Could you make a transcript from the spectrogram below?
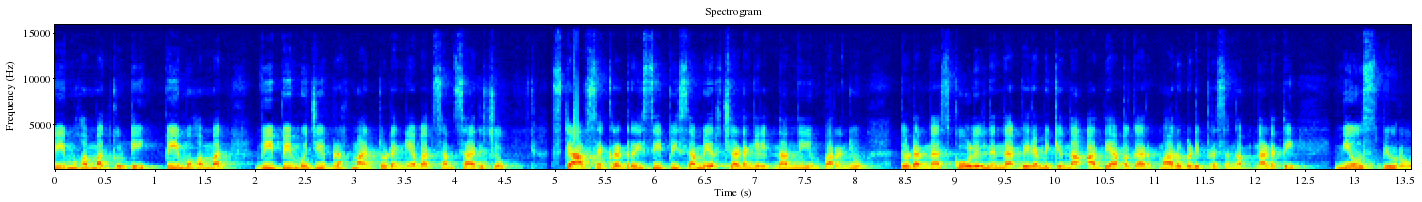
V Muhammad Kutty P Muhammad V P Mujeeb Rahman തുടങ്ങിയവർ സംസാരിച്ചു. Staff secretary C P Sameer ചടങ്ങിൽ നന്ദിയും പറഞ്ഞു. തുടർന്ന് സ്കൂളിൽ നിന്ന് വിരമിക്കുന്ന അധ്യാപകർ മറുപടി പ്രസംഗം നടത്തി. News bureau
